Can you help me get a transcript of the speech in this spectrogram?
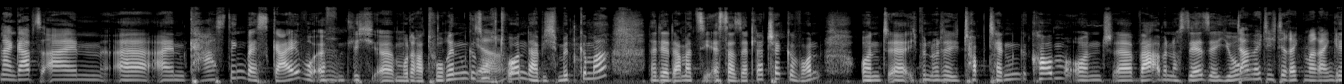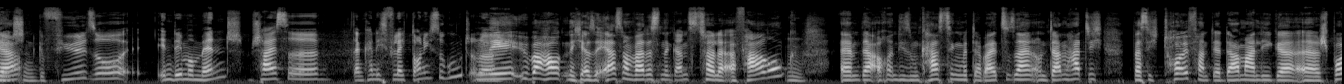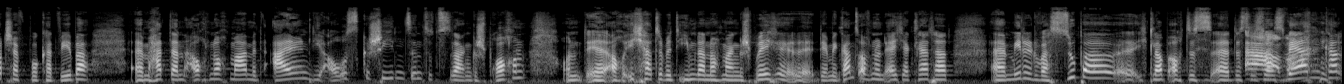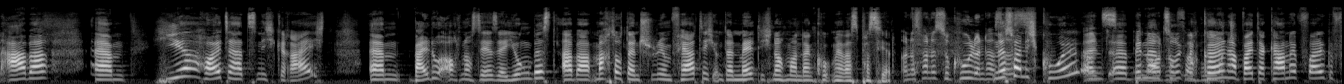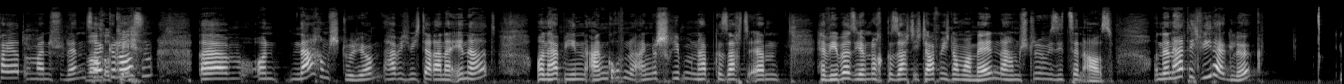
dann gab es ein, äh, ein Casting bei Sky, wo öffentlich äh, Moderatorinnen gesucht Ja. wurden. Da habe ich mitgemacht. Da hat ja damals die Esther Settlercheck gewonnen. Und äh, ich bin unter die Top Ten gekommen und äh, war aber noch sehr, sehr jung. Da möchte ich direkt mal reingrätschen. Gefühl so in dem Moment, scheiße, dann kann ich es vielleicht doch nicht so gut, oder? Nee, überhaupt nicht. Also erstmal war das eine ganz tolle Erfahrung, Mhm. ähm, da auch in diesem Casting mit dabei zu sein. Und dann hatte ich, was ich toll fand, der damalige äh, Sportchef Burkhard Weber ähm, hat dann auch nochmal mit allen, die ausgeschieden sind, sozusagen gesprochen. Und äh, auch ich hatte mit ihm dann nochmal ein Gespräch, äh, der mir ganz offen und ehrlich erklärt hat, äh, Mädel, du warst super. Äh, Ich glaube auch, dass, äh, dass das was Aber. werden kann. Aber ähm, hier heute hat's nicht gereicht, ähm, weil du auch noch sehr, sehr jung bist. Aber mach doch dein Studium fertig und dann melde dich nochmal und dann gucken wir, was passiert. Und das fandest du cool und hast Und das fand ich cool und äh, in bin dann zurück nach verbucht. Köln, habe weiter Karneval gefeiert und meine Studentenzeit okay. genossen. Ähm, und nach dem Studium habe ich mich daran erinnert und habe ihn angerufen und angeschrieben und habe gesagt, ähm, Herr Weber, Sie haben doch gesagt, ich darf mich nochmal melden nach dem Studium, wie sieht's denn aus? Und dann hatte ich wieder Glück,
